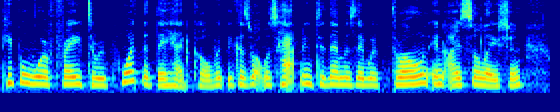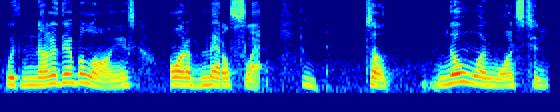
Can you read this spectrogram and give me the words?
People were afraid to report that they had COVID because what was happening to them is they were thrown in isolation with none of their belongings on a metal slab. So no one wants to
